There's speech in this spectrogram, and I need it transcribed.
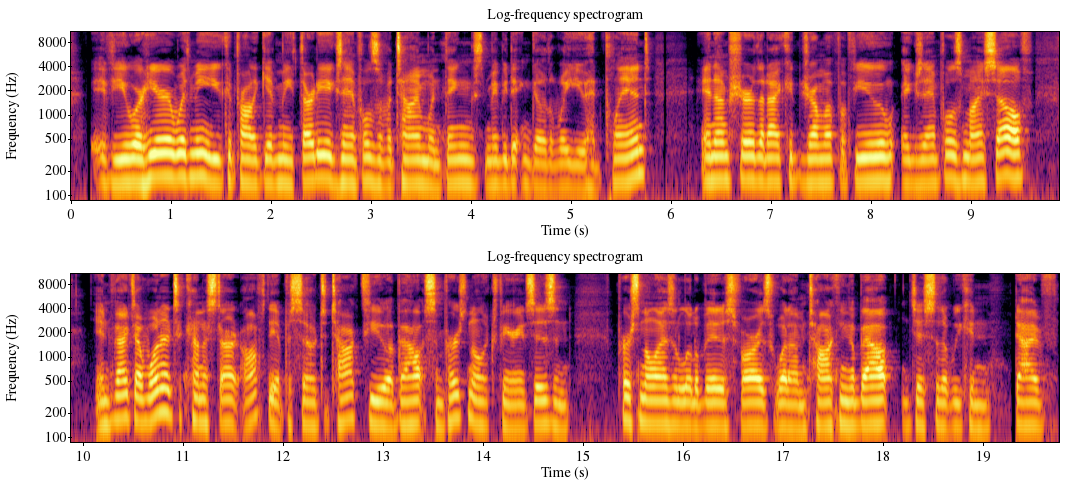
if you were here with me, you could probably give me 30 examples of a time when things maybe didn't go the way you had planned and I'm sure that I could drum up a few examples myself. In fact, I wanted to kind of start off the episode to talk to you about some personal experiences and personalize a little bit as far as what I'm talking about, just so that we can dive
